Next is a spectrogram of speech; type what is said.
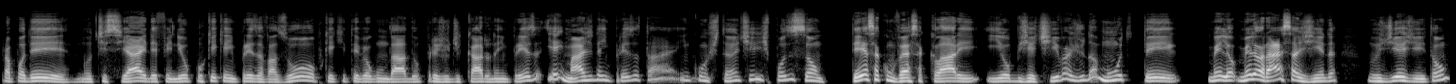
para poder noticiar e defender o porquê que a empresa vazou, porquê que teve algum dado prejudicado na empresa, e a imagem da empresa está em constante exposição ter essa conversa clara e, e objetiva ajuda muito ter melhor, melhorar essa agenda nos dias a dia. Então,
